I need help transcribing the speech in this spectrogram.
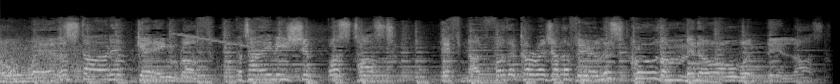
The weather started getting rough, the tiny ship was tossed. Not for the courage of the fearless crew, the minnow would be lost.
